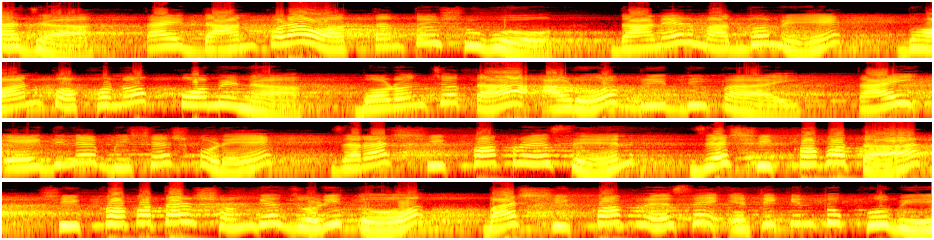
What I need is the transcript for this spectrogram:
রাজা। তাই দান করা অত্যন্তই শুভ। দানের মাধ্যমে ধন কখনো কমে না, বরঞ্চ তা আরও বৃদ্ধি পায়। তাই এই দিনে বিশেষ করে যারা শিক্ষক রয়েছেন, যে শিক্ষকতা, শিক্ষকতার সঙ্গে জড়িত বা শিক্ষক রয়েছে, এটি কিন্তু খুবই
